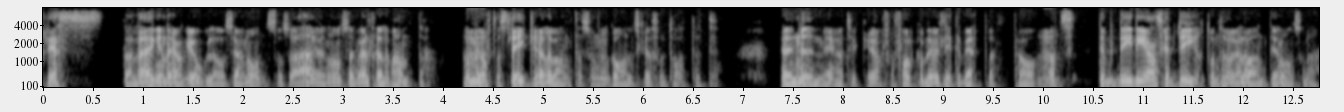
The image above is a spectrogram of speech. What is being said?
flesta lägen när jag googlar och ser annonser så är annonserna väldigt relevanta. De är mm. oftast lika relevanta som det organiska resultatet. Eh, numera tycker jag, för folk har blivit lite bättre på mm. att det, det, är ganska dyrt att inte vara relevant i annonserna.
